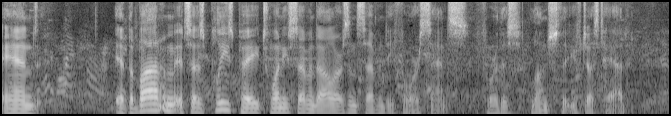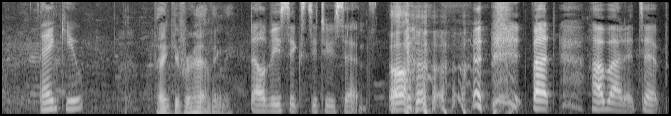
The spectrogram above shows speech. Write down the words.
and at the bottom it says, "Please pay $27.74 for this lunch that you've just had." thank you. Thank you for having me. That'll be 62 cents. but how about a tip?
